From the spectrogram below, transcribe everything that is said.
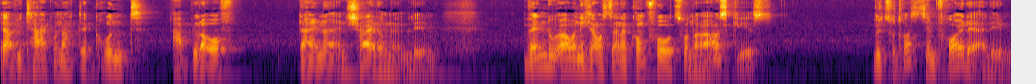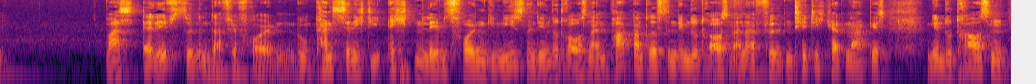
ja, wie Tag und Nacht der Grundablauf deiner Entscheidungen im Leben. Wenn du aber nicht aus deiner Komfortzone rausgehst, willst du trotzdem Freude erleben. Was erlebst du denn da für Freuden? Du kannst ja nicht die echten Lebensfreuden genießen, indem du draußen einen Partner triffst, indem du draußen einer erfüllten Tätigkeit nachgehst, indem du draußen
